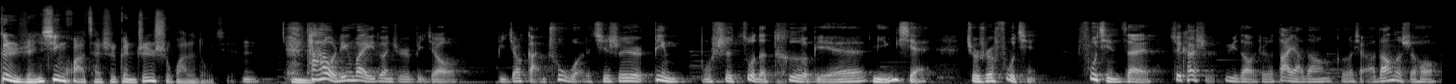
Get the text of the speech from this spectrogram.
更人性化才是更真实化的东西。嗯，他还有另外一段就是比较比较感触我的，其实并不是做的特别明显，就是说父亲，父亲在最开始遇到这个大亚当和小亚当的时候，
